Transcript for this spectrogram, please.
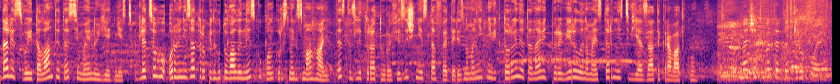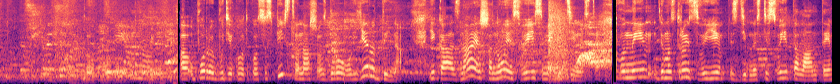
далі свої таланти та сімейну єдність. Для цього організатори підготували низку конкурсних змагань, тести з літератури, фізичні естафети, різноманітні вікторини та навіть перевірили на майстерність в'язати краватку. Значить, вот это другое. А Опорою будь-якого такого суспільства нашого здорового є родина, яка знає, шанує свої сімейні цінності. Вони демонструють свої здібності, свої таланти,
